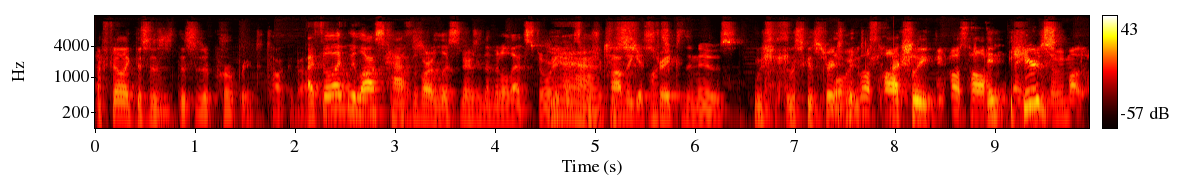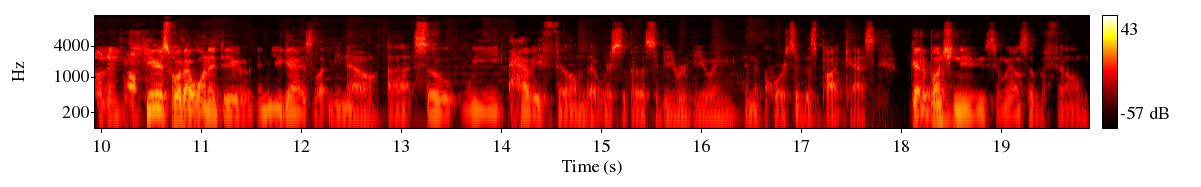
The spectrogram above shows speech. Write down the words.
I feel like this is this is appropriate to talk about. i feel like we lost half of of Us. our listeners in the middle of that story though, so Yeah, we should probably get straight to the news We should, let's get straight Well, to the news. half, Actually, we've lost half and here's- so might as well lose half the Here's what I want to do, and you guys let me know. Uh, so we have a film that we're supposed to be reviewing in the course of this podcast. We've got a bunch of news, and we also have a film.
